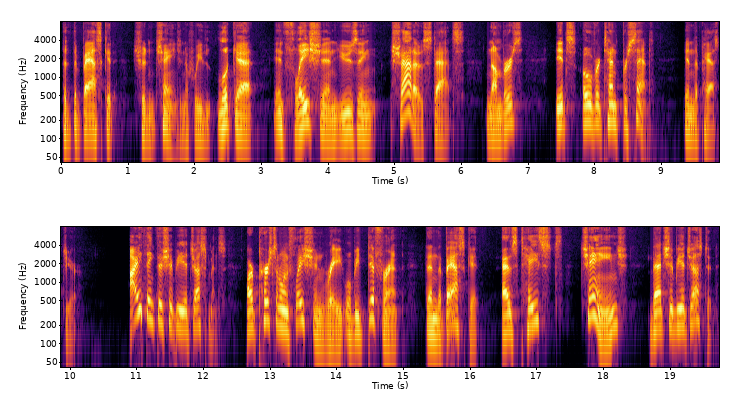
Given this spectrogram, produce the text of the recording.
that the basket shouldn't change. And if we look at inflation using shadow stats numbers, it's over 10% in the past year. I think there should be adjustments. Our personal inflation rate will be different than the basket. As tastes change, that should be adjusted.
